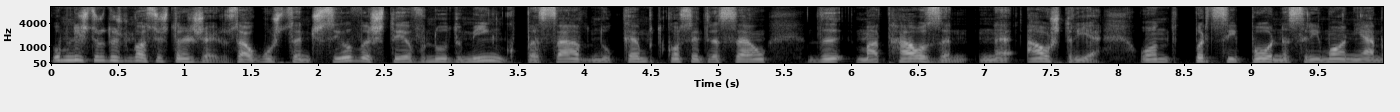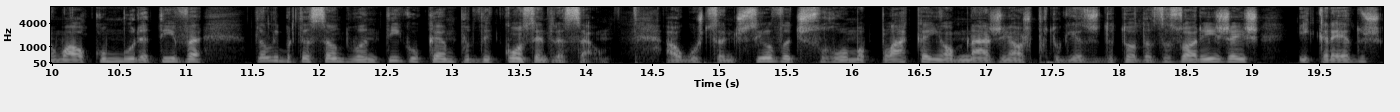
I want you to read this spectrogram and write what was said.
O ministro dos Negócios Estrangeiros, Augusto Santos Silva, esteve no domingo passado no campo de concentração de Mauthausen, na Áustria, onde participou na cerimónia anual comemorativa da libertação do antigo campo de concentração. Augusto Santos Silva descerrou uma placa em homenagem aos portugueses de todas as origens e credos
